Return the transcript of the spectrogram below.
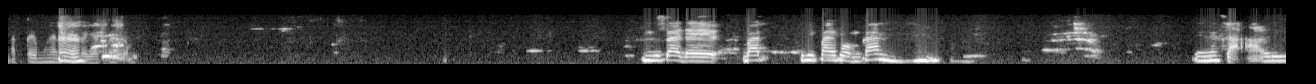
บัดเติมเงินก็อยากเติมมันจะได้บัตรที่ไปพร้อมกันนี่นักศึกษาเลย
